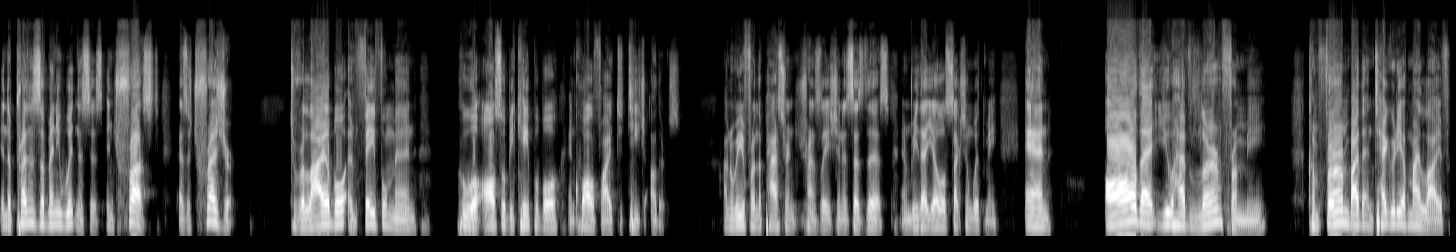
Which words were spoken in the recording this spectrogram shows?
in the presence of many witnesses, in trust as a treasure to reliable and faithful men who will also be capable and qualified to teach others. I'm going to read from the Passion Translation. It says this, and read that yellow section with me. And all that you have learned from me, confirmed by the integrity of my life,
